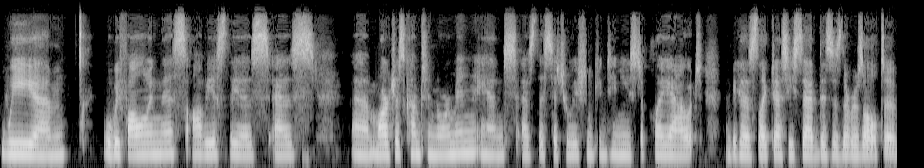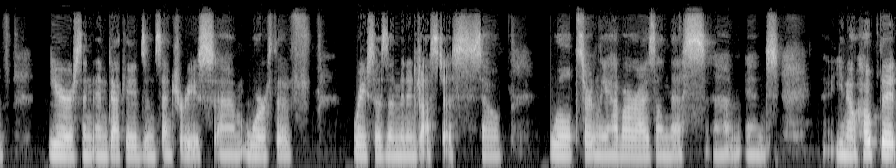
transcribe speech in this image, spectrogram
we um, will be following this obviously as as um, has come to Norman and as the situation continues to play out. Because, like Jesse said, this is the result of years and, and decades and centuries um, worth of racism and injustice. So we'll certainly have our eyes on this um, and you know hope that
